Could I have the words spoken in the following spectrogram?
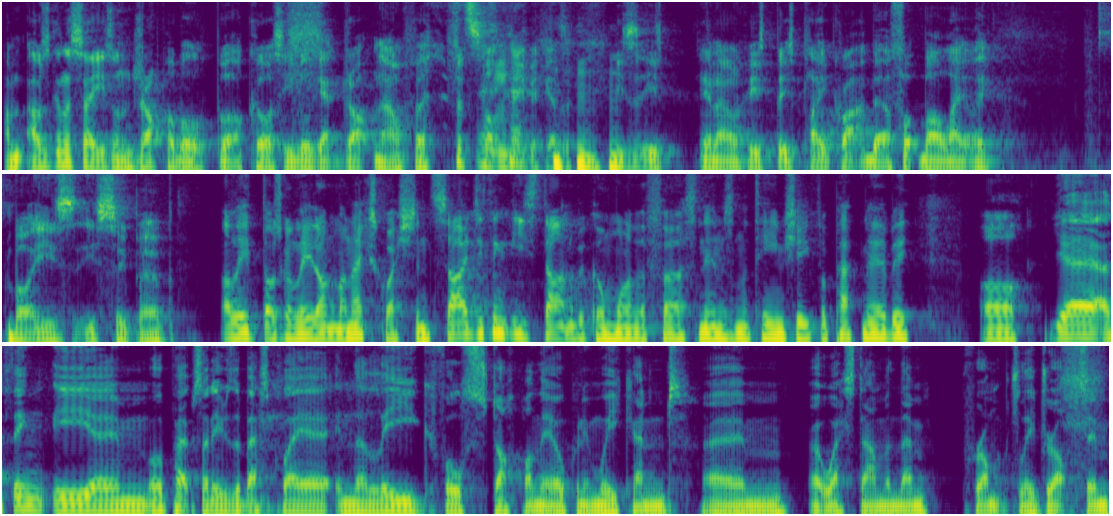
I'm, i was going to say he's undroppable, but of course he will get dropped now for, for Sunday because he's, he's you know he's, he's played quite a bit of football lately. But he's he's superb. I, lead, I was going to lead on my next question. So, do you think he's starting to become one of the first names on the team sheet for Pep, maybe? Or Yeah, I think he. Um, well, Pep said he was the best player in the league, full stop, on the opening weekend um, at West Ham, and then promptly dropped him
